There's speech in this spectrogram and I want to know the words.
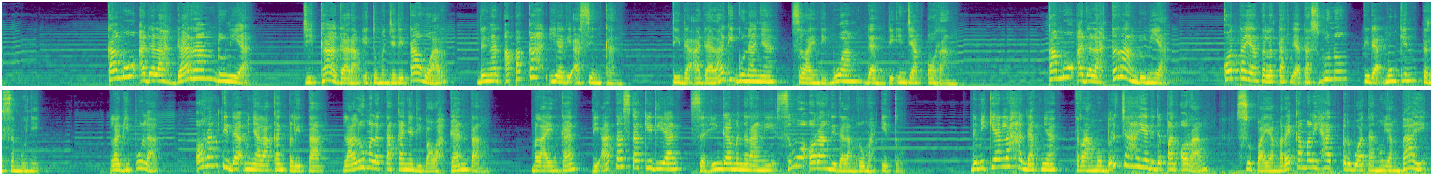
Kamu adalah garam dunia. Jika garam itu menjadi tawar, dengan apakah ia diasinkan? Tidak ada lagi gunanya selain dibuang dan diinjak orang. Kamu adalah terang dunia. Kota yang terletak di atas gunung tidak mungkin tersembunyi. Lagi pula, orang tidak menyalakan pelita lalu meletakkannya di bawah gantang, melainkan di atas kaki Dian sehingga menerangi semua orang di dalam rumah itu. Demikianlah hendaknya terangmu bercahaya di depan orang, supaya mereka melihat perbuatanmu yang baik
